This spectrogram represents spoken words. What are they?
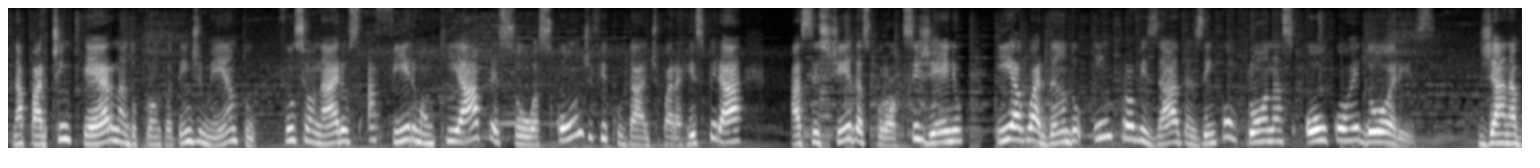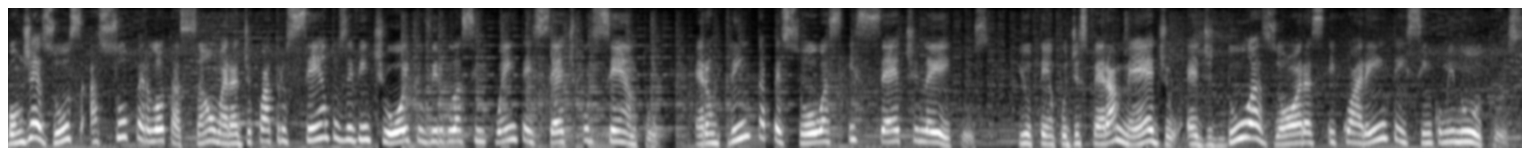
Na parte interna do pronto atendimento, funcionários afirmam que há pessoas com dificuldade para respirar, assistidas por oxigênio e aguardando improvisadas em poltronas ou corredores. Já na Bom Jesus, a superlotação era de 428,57%. Eram 30 pessoas e 7 leitos. E o tempo de espera médio é de 2 horas e 45 minutos.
